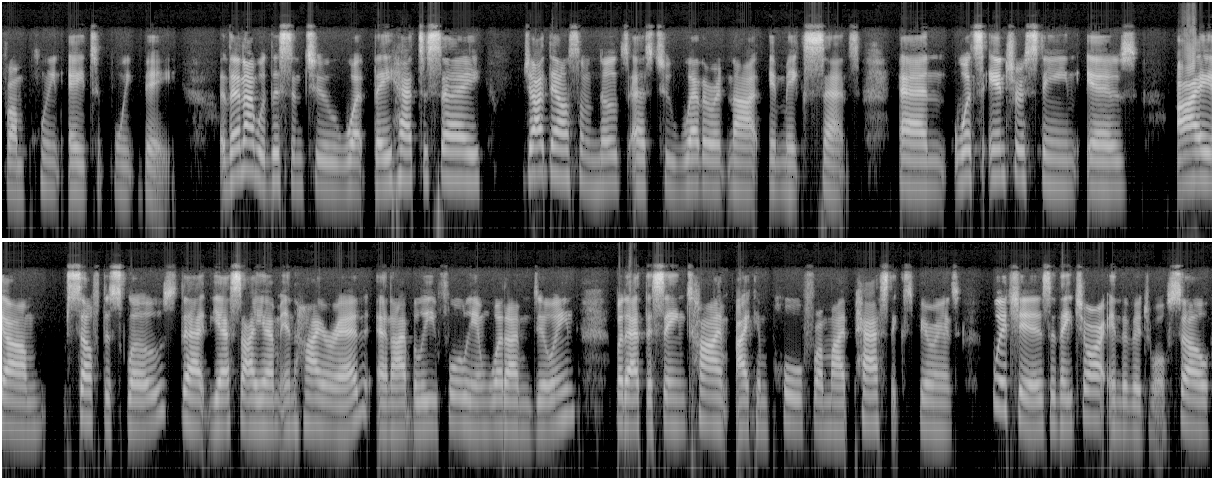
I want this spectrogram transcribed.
from point A to point B? Then I would listen to what they had to say jot down some notes as to whether or not it makes sense. And what's interesting is I um, self disclose that yes, I am in higher ed and I believe fully in what I'm doing, but at the same time, I can pull from my past experience, which is an HR individual. So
